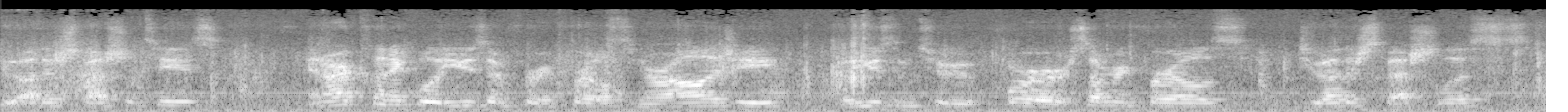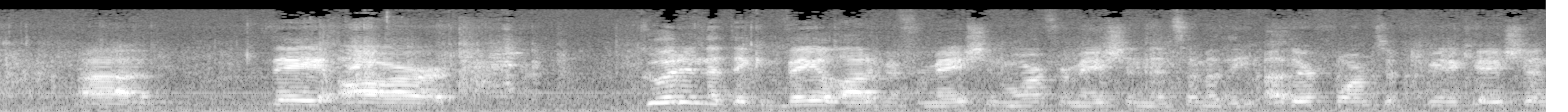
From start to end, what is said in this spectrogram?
to other specialties. In our clinic, we'll use them for referrals to neurology. We'll use them to for some referrals to other specialists. Uh, they are good in that they convey a lot of information, more information than some of the other forms of communication.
